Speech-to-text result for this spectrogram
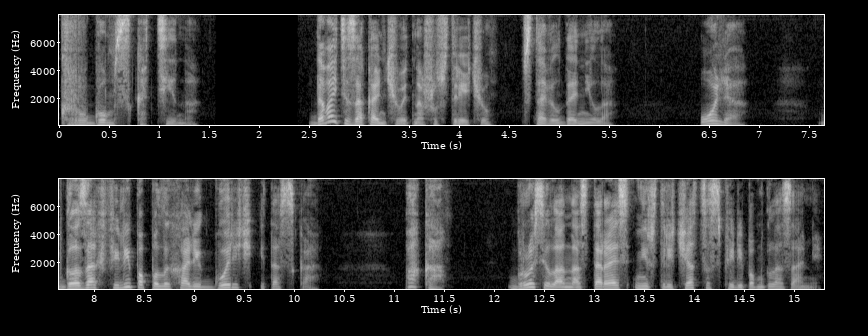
Кругом скотина. «Давайте заканчивать нашу встречу», — вставил Данила. «Оля». В глазах Филиппа полыхали горечь и тоска. «Пока», — бросила она, стараясь не встречаться с Филиппом глазами.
